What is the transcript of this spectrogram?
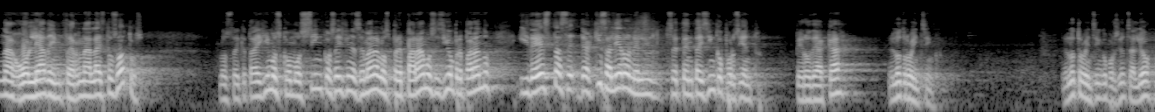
una goleada infernal a estos otros. Los que trajimos como cinco o seis fines de semana, los preparamos y siguen preparando, y de estas, de aquí salieron el 75%, pero de acá el otro 25%. El otro 25% salió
